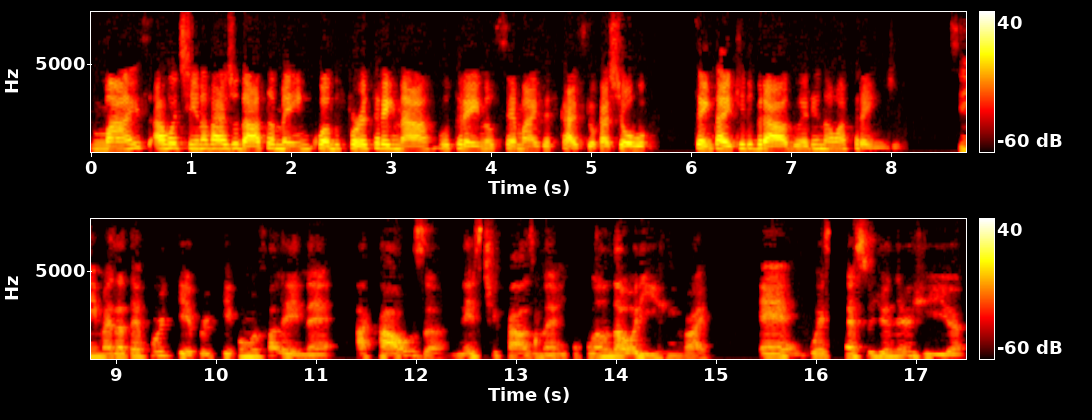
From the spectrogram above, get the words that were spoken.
Mas a rotina vai ajudar também quando for treinar, o treino ser mais eficaz. Que o cachorro, sem estar tá equilibrado, ele não aprende. Sim, mas até por quê? Porque, como eu falei, né? A causa, neste caso, né? A gente tá falando da origem, vai. É o excesso de energia,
